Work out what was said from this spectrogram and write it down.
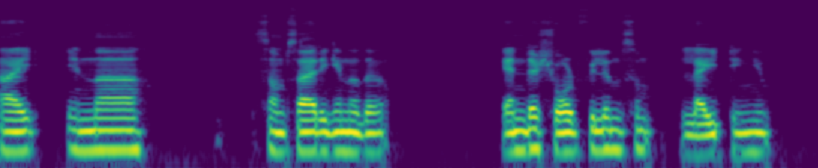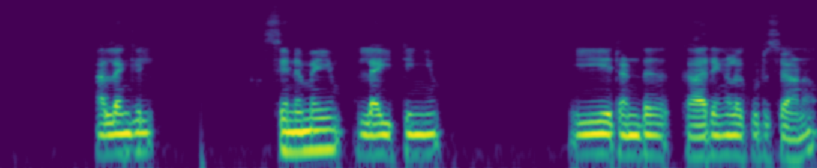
ഹായ്. ഇന്ന് സംസാരിക്കുന്നത് എന്റെ ഷോർട്ട് ഫിലിംസും ലൈറ്റിങ്ങും അല്ലെങ്കിൽ സിനിമയും ലൈറ്റിങ്ങും ഈ രണ്ട് കാര്യങ്ങളെക്കുറിച്ചാണ്.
